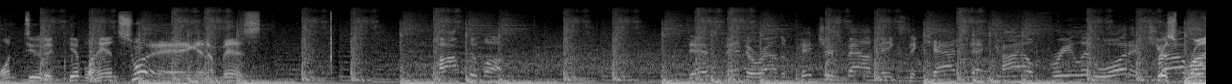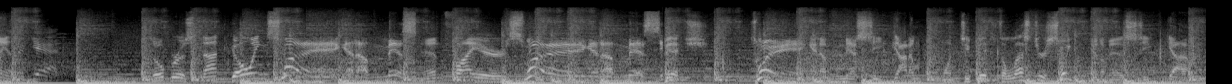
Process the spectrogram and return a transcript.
1 2 to Kiblahan. Swing and a miss. Popped him up. Desmond around the pitcher's mound makes the catch. That Kyle Freeland, what a Chris job Bryant. again. Zobrist not going. Swing and a miss. And fires. Swing and a miss. Pitch. Swing and a miss. He got him. 1 2 pitch to Lester. Swing and a miss. He got him.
